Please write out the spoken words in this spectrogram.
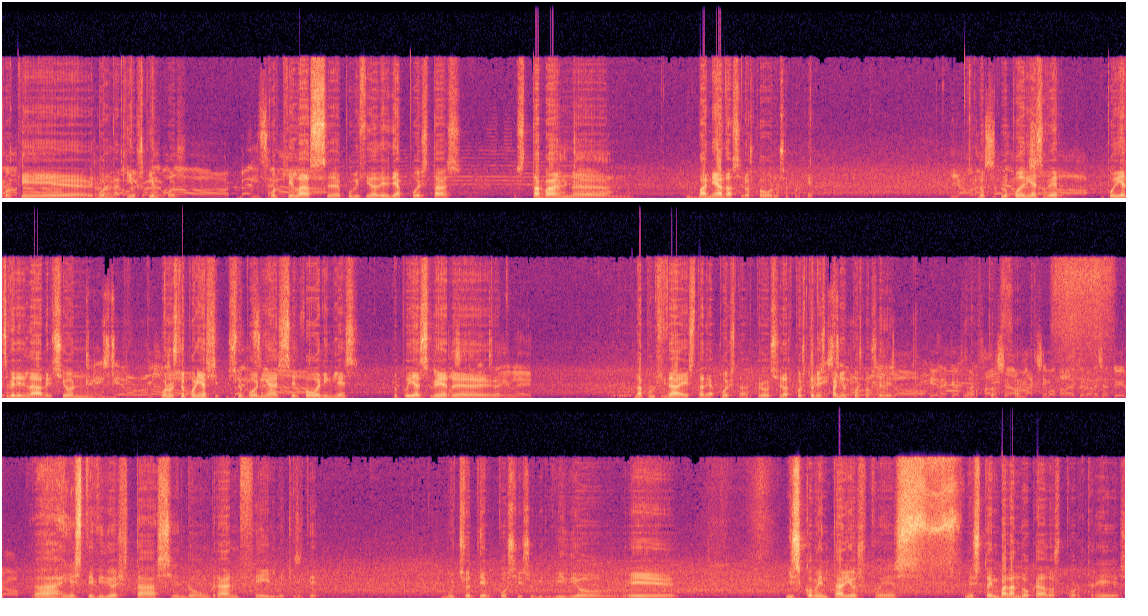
porque, bueno, en aquellos tiempos, porque las eh, publicidades de apuestas estaban eh, baneadas en los juegos, no sé por qué. Lo, podrías ver, lo podías ver en la versión, bueno, si lo ponías, si lo ponías el juego en inglés, lo podías ver eh, la publicidad esta de apuestas, pero si lo has puesto en español, pues no se ve. Ay, este vídeo está siendo un gran fail XD. Mucho tiempo sin subir vídeo. Eh, mis comentarios, pues me estoy embalando cada dos por tres.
